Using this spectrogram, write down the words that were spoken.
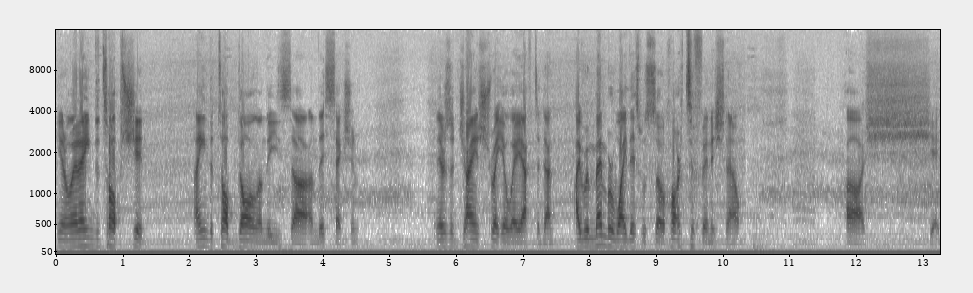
You know, it ain't the top shit. I ain't the top dog on these, uh, on this section. And there's a giant straightaway after that. I remember why this was so hard to finish now. Oh, shit.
